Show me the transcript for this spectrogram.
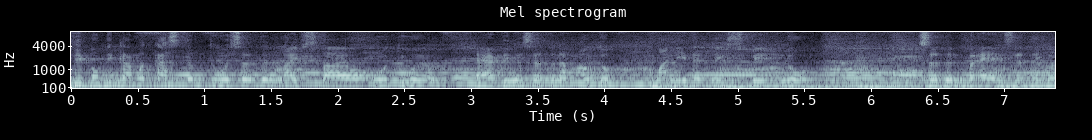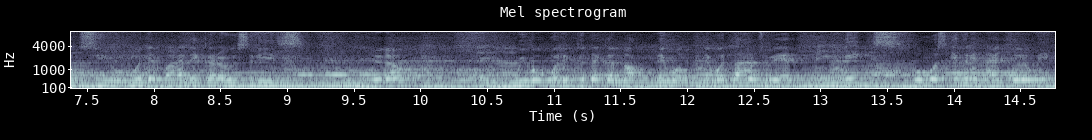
people become accustomed to a certain lifestyle or to a, having a certain amount of money that they spend or certain brands that they consume when they buy their groceries, you know. We were willing to take a knock. There were, there were times we had eggs almost every night for a week.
